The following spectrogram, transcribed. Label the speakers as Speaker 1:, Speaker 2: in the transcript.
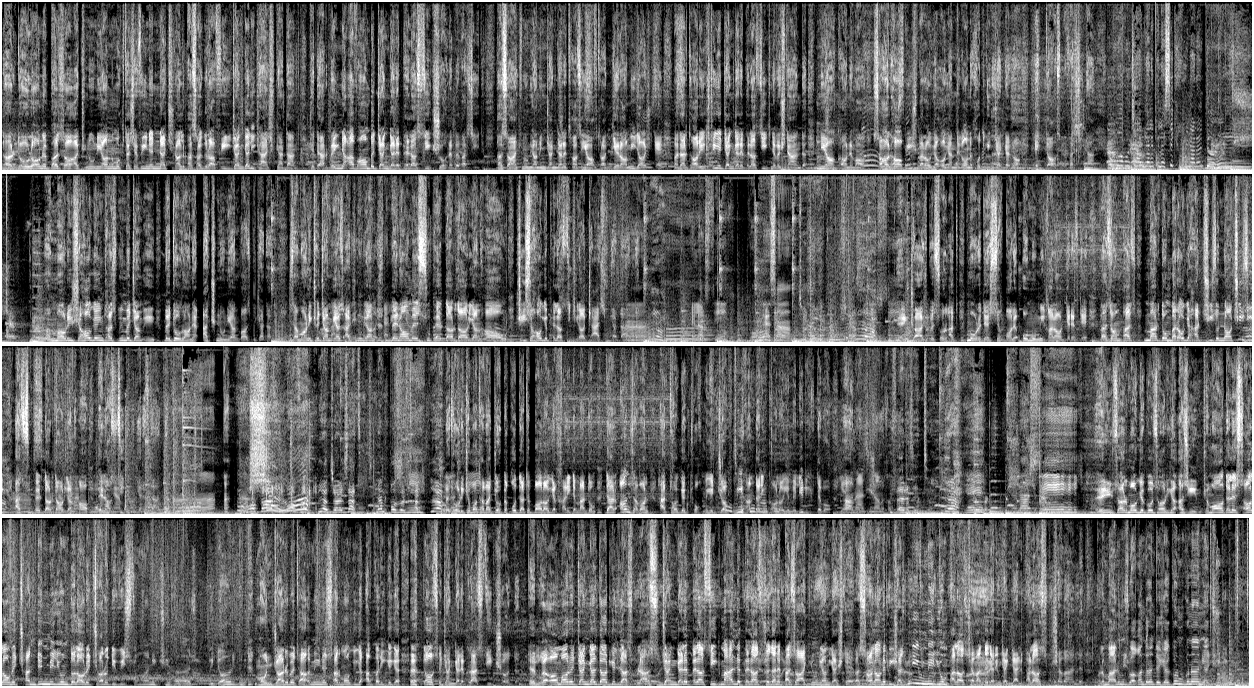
Speaker 1: در دوران پسا اکنونیان مکتشفین National پساگرافی جنگلی کشف کردند که در بین عوام به جنگل پلاستیک شهره بورزید. پسا اکنونیان این جنگل تازه یافت را گرامی داشته و در تاریخچه جنگل پلاستیک نوشتند. نیاکان ما سالها پیش برای آیندگان خود این جنگل را احداث بورزیدند.
Speaker 2: پلاستیک اینا دوری
Speaker 1: اما ریشه های این تصمیم جمعی به دوران اکنونیان باز میگردد زمانی که جمعی از اکنونیان به نام سوپردارداریان ها کیسه های پلاستیکی را کشف کردند.
Speaker 3: پلاستیک؟ این
Speaker 1: کشف به سرعت مورد استقبال عمومی قرار گرفته و زان پس مردم برای هر چیز و ناچیزی از سوپردارداریان ها پلاستیک だ
Speaker 3: な。おば
Speaker 2: れ、おば
Speaker 4: れ、いや、じゃあ、いさつ。اینم بزرگتر
Speaker 3: به طوری که با
Speaker 1: توجه به قدرت بالای خرید مردم در آن زمان حتی یک تخمه ژاپنی هم در این کالای ملی ریخته و یه هم از اینا این سرمایه گذاری عظیم که معادل سالانه چندین میلیون دلار چهار و دویست تومانی چی هست؟ منجر به تأمین سرمایه اولیه احداث جنگل پلاستیک شد. طبق آمار جنگلداری لاس پلاس. جنگل پلاستیک محل پلاس شدن پسا اکنونیان گشته و سالانه بیش از نیم میلیون پلاس شونده در این جنگل. پلاس می شوند حالا معلوم نیست واقعا دارن تشکر می‌کنن یا چی؟ دیگه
